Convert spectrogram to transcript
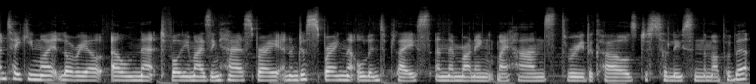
I'm taking my L'Oreal Elnett volumizing hairspray and I'm just spraying that all into place and then running my hands through the curls just to loosen them up a bit.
